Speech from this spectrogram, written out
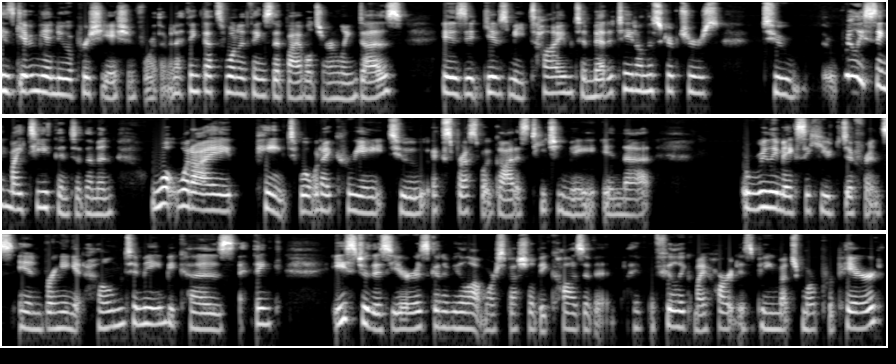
is giving me a new appreciation for them. And I think that's one of the things that Bible journaling does is it gives me time to meditate on the scriptures, to really sink my teeth into them and what would I paint? What would I create to express what God is teaching me in that? Really makes a huge difference in bringing it home to me because I think Easter this year is going to be a lot more special because of it. I feel like my heart is being much more prepared.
